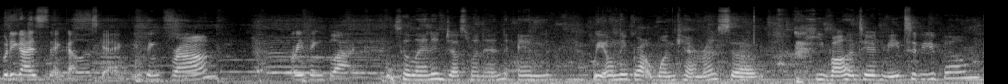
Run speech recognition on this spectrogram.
What do you guys think, Ellis Gang? You think brown or you think black? So Landon just went in and we only brought one camera, so he volunteered me to be filmed,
